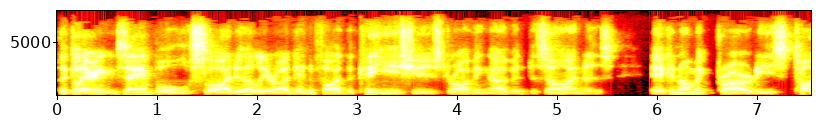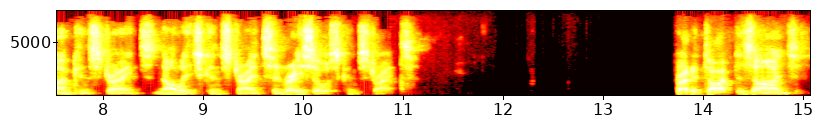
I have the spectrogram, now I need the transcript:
The glaring example slide earlier identified the key issues driving over design as economic priorities, time constraints, knowledge constraints, and resource constraints. Prototype designs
